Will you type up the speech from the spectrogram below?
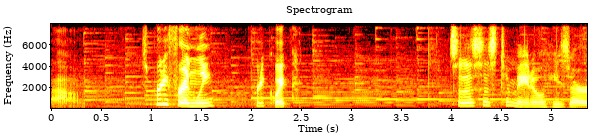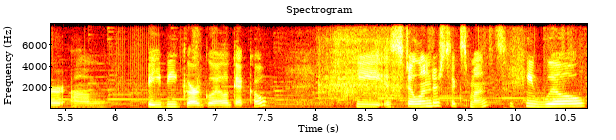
Um, he's pretty friendly, pretty quick. So this is Tomato. He's our um, baby gargoyle gecko. He is still under six months. He will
